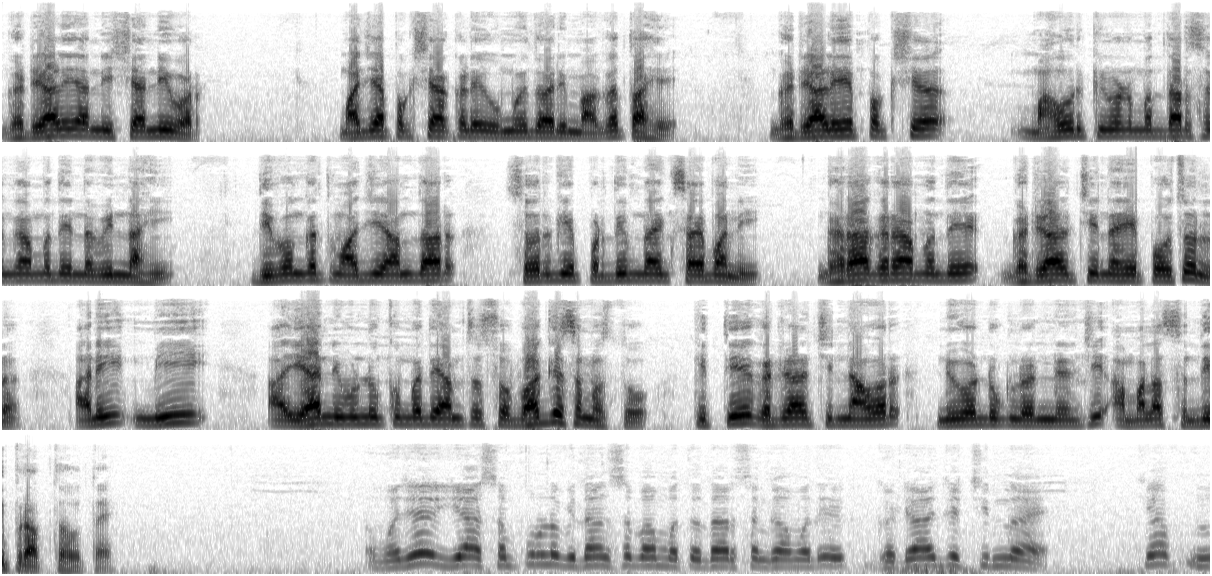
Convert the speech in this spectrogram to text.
घड्याळ या निशाणीवर माझ्या पक्षाकडे उमेदवारी मागत आहे. घड्याळ हे पक्ष माहूर किनवट मतदारसंघामध्ये नवीन नाही. दिवंगत माजी आमदार स्वर्गीय प्रदीप नाईक साहेबांनी घराघरामध्ये घड्याळ चिन्ह हे पोहोचवलं आणि मी या निवडणुकीमध्ये आमचं सौभाग्य समजतो की ते घड्याळ चिन्हावर निवडणूक लढण्याची आम्हाला संधी प्राप्त होत आहे. म्हणजे या संपूर्ण विधानसभा मतदारसंघामध्ये घड्याळ जे चिन्ह आहे किंवा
